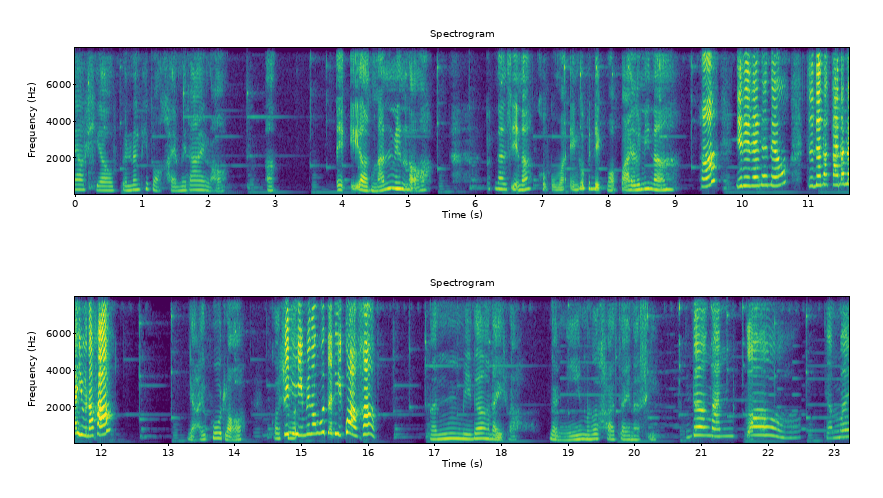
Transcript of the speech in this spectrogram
ยากเชียว เป็นเรื่องที่บอกใครไม่ได้เหรออะเอ๊ะอย่างนั้นเนี่ยเหรอ นั่นสินะโคกุมะเองก็เป็นเด็กหมอปลายแล้วนี่นะ เดี๋ยวเดี๋ยวเดี๋ยวเดี๋ยวจินตนาการอะไรอยู่นะคะ อยากให้พูดเหรอ ก็พี่เชื่อทีไม่ต้องพูดจะดีกว่าค่ะ งั้นมีเรื่องอะไรอีกเหรอ แบบนี้มันก็คาใจนะสิ เรื่องนั้นก็ จะไม่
